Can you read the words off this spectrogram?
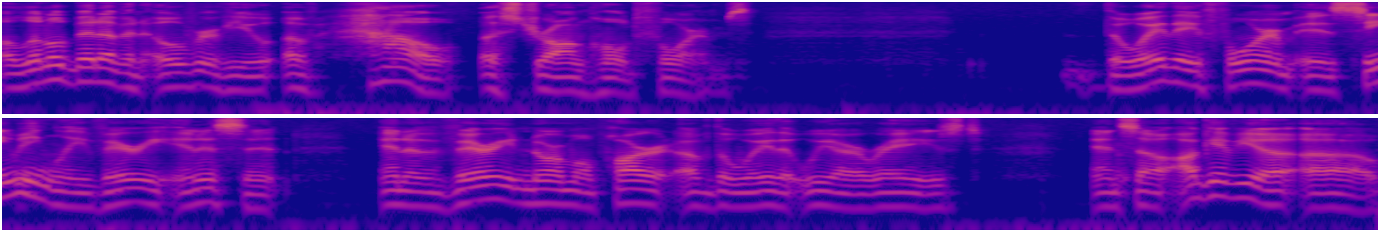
a little bit of an overview of how a stronghold forms. The way they form is seemingly very innocent and a very normal part of the way that we are raised. And so I'll give you a,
